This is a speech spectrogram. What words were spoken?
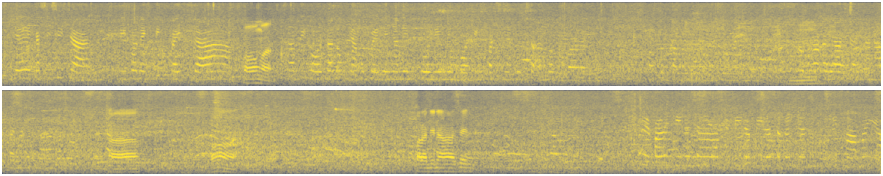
Hindi, kasi si Chan, may connecting flight siya. Oo nga. Sabi ko, tanong niya kung pwede niya din kunin yung boarding pass niya dun sa ano, Dubai. Papunta mo na Hmm. Kaya siya hanapan ng Ah. Oo nga. Para hindi na-hassle. Siyempre, parang hindi na siya pipila-pila sa ganyan ulit mamaya.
